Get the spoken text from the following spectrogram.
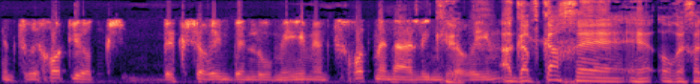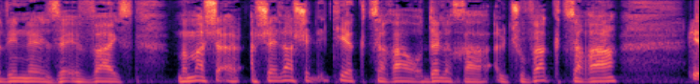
הן צריכות להיות בקשרים בינלאומיים, הן צריכות מנהלים כן. זרים. אגב, כך, אה, אה, עורך הדין אה, זאב וייס, ממש השאלה שלי תהיה קצרה, אודה לך על תשובה קצרה. כן.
